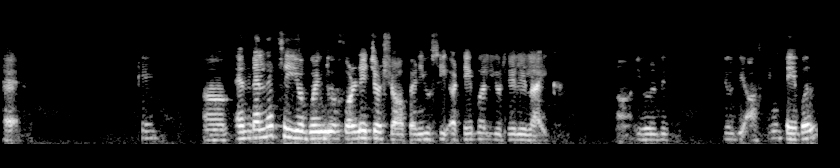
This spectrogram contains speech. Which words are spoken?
hai. Okay. Um, and then let's say you're going to a furniture shop and you see a table you really like. Uh, you will be you will be asking table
